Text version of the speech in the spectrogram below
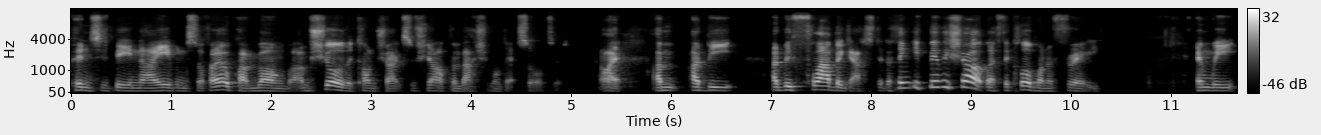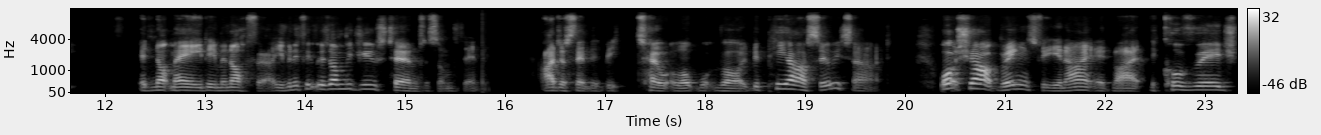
Prince is being naive and stuff, I hope I'm wrong, but I'm sure the contracts of Sharp and Basham will get sorted. I, I'm, I'd be, I'd be flabbergasted. I think if Billy Sharp left the club on a free, and we had not made him an offer, even if it was on reduced terms or something, I just think there'd be total uproar. It'd be PR suicide. What Sharp brings for United, like the coverage,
